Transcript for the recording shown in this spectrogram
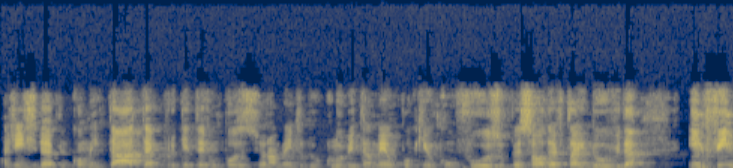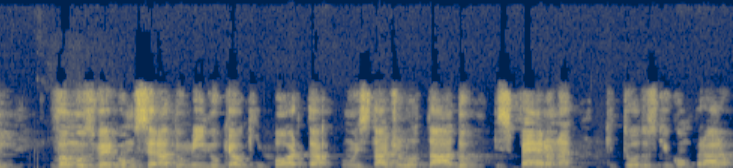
A gente deve comentar, até porque teve um posicionamento do clube também um pouquinho confuso, o pessoal deve estar em dúvida. Enfim, vamos ver como será domingo, que é o que importa. Um estádio lotado. Espero, né, que todos que compraram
